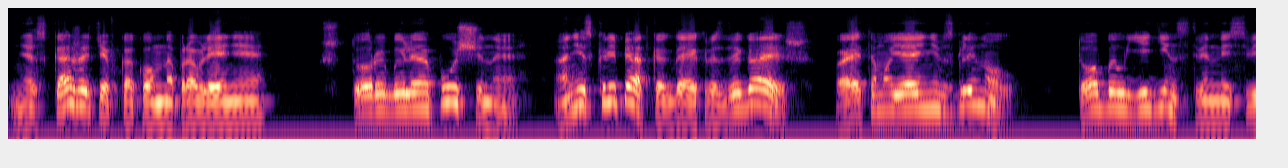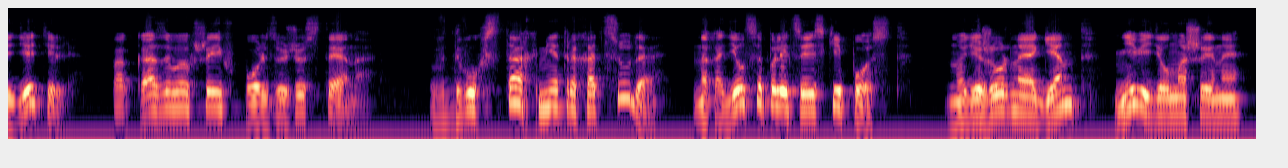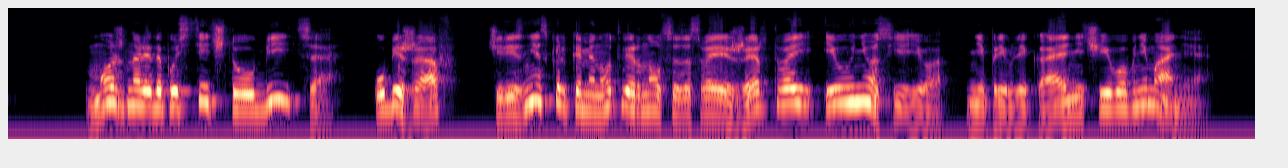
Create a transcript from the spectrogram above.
Не скажете, в каком направлении? Шторы были опущены. Они скрипят, когда их раздвигаешь, поэтому я и не взглянул. То был единственный свидетель, показывавший в пользу Жюстена. В двухстах метрах отсюда находился полицейский пост, но дежурный агент не видел машины. Можно ли допустить, что убийца, убежав, через несколько минут вернулся за своей жертвой и унес ее, не привлекая ничего внимания?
